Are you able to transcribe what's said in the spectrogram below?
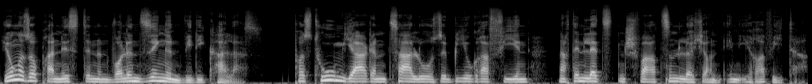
junge Sopranistinnen wollen singen wie die Callas. Posthum jagen zahllose Biografien nach den letzten schwarzen Löchern in ihrer Vita.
